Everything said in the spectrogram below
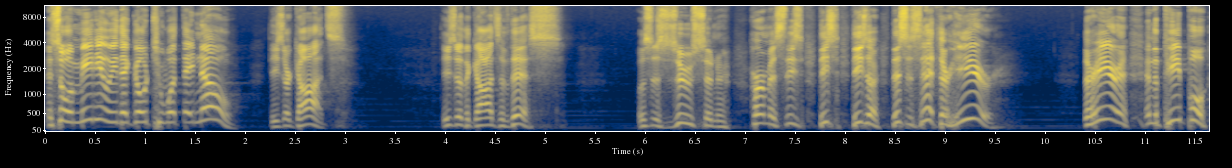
And so immediately they go to what they know. These are gods. These are the gods of this. This is Zeus and Hermes. These, these, these are, this is it. They're here. They're here. And the people,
